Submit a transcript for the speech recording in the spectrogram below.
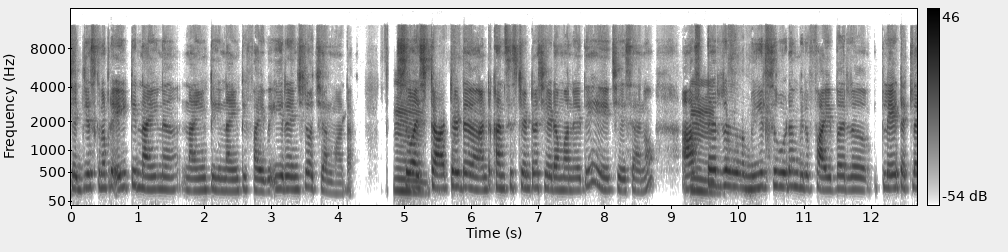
చెక్ చేసుకున్నప్పుడు eighty nine ninety ninety five ఈ రేంజ్లో వచ్చాయి అనమాట సో ఐ మ్మ్. స్టార్టెడ్ అంటే కన్సిస్టెంట్గా చేయడం అనేది చేశాను మ్మ్. ఆఫ్టర్ మీల్స్ కూడా మీరు ఫైబర్ ప్లేట్ ఎట్లా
